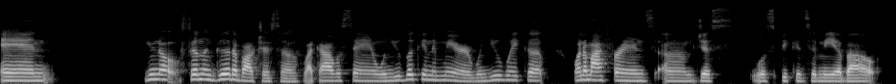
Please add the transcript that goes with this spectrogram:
And you know, feeling good about yourself. Like I was saying, when you look in the mirror, when you wake up, one of my friends um, just was speaking to me about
